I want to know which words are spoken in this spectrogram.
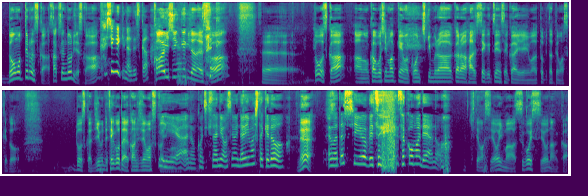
どう思ってるんですか？作戦通りですか？快進撃なんですか？快進撃じゃないですか？えー、どうですか？あの、鹿児島県は昆虫村から全世界へ今飛び立ってますけど、どうですか？自分で手応え感じてますか？今。いや、あの、こんちきさんにはお世話になりましたけど、ね私は別に そこまで、あの、来てますよ今、すごいっすよ、なんか。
